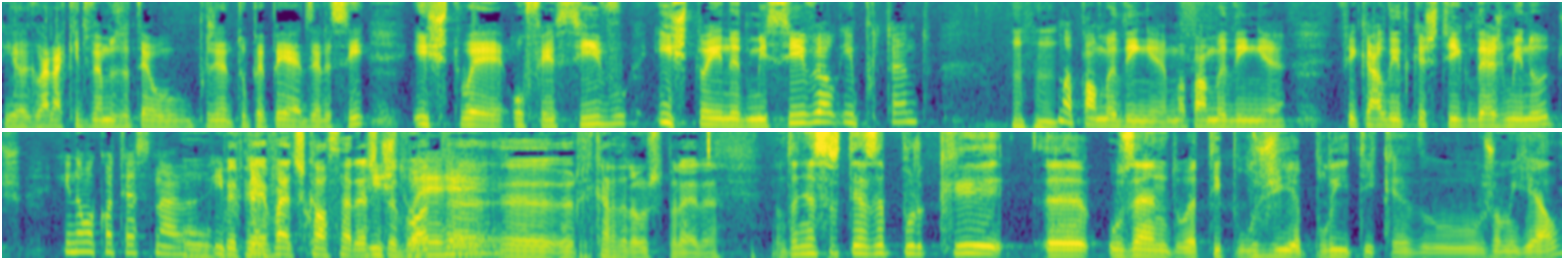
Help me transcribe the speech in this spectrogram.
e agora aqui tivemos até o presidente do PP a dizer assim, isto é ofensivo, isto é inadmissível e, portanto, uhum. uma palmadinha, uma palmadinha fica ali de castigo 10 minutos e não acontece nada. O e, PP portanto, vai descalçar esta bota, é... uh, Ricardo Araújo Pereira? Não tenho a certeza porque, uh, usando a tipologia política do João Miguel,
